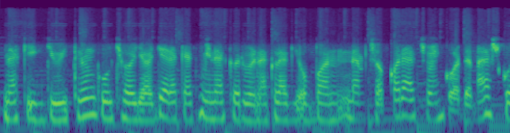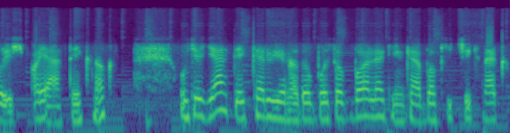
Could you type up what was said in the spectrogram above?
nekik gyűjtünk, úgyhogy a gyerekek minek örülnek legjobban, nem csak karácsonykor, de máskor is a játéknak. Úgyhogy játék kerüljön a dobozokba, leginkább a kicsiknek.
